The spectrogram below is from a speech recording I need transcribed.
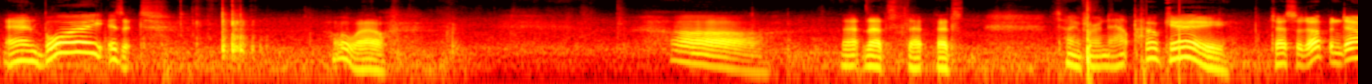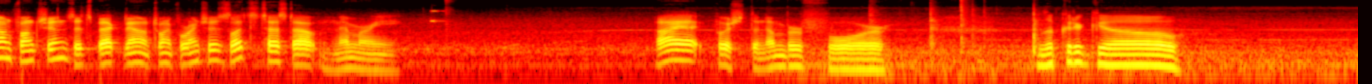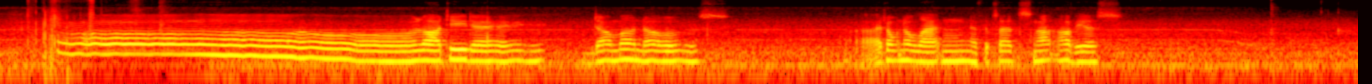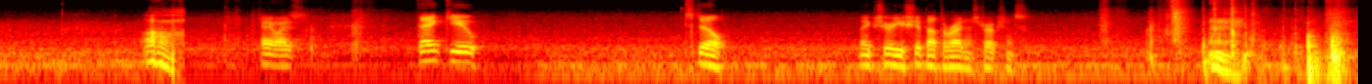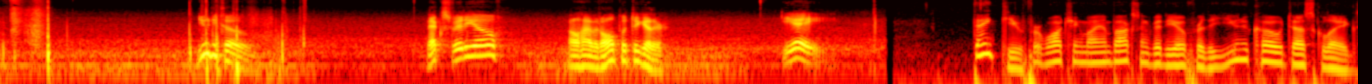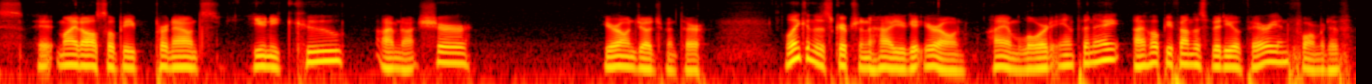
And boy, is it. Oh, wow. Oh, that, that's, that, that's time for a nap. Okay, tested up and down functions. It's back down at 24 inches. Let's test out memory. I pushed the number four. Look at her go. Latide, Dominoes. I don't know Latin, if it's that's not obvious. Oh. Anyways, thank you. Still, make sure you ship out the right instructions. Unico. Next video, I'll have it all put together. Yay! Thank you for watching my unboxing video for the Unico desk legs. It might also be pronounced Unicu, I'm not sure. Your own judgment there. Link in the description how you get your own. I am Lord Infinite. I hope you found this video very informative.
